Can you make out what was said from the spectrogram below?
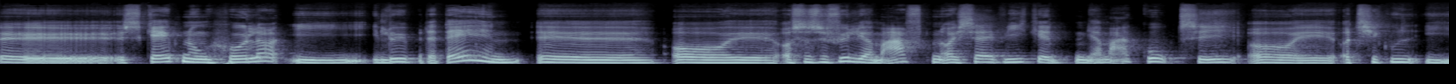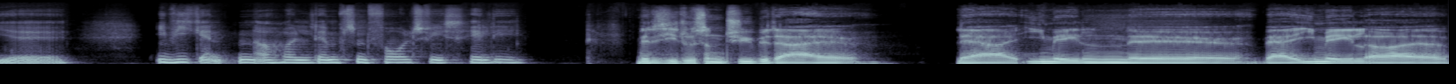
øh, skabe nogle huller i, i løbet af dagen, øh, og, øh, og så selvfølgelig om aftenen, og især i weekenden. Jeg er meget god til at, øh, at tjekke ud i, øh, i weekenden og holde dem sådan forholdsvis heldige. Vil det sige, at du er sådan en type, der øh, lærer e-mailen øh, være e-mail og øh,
